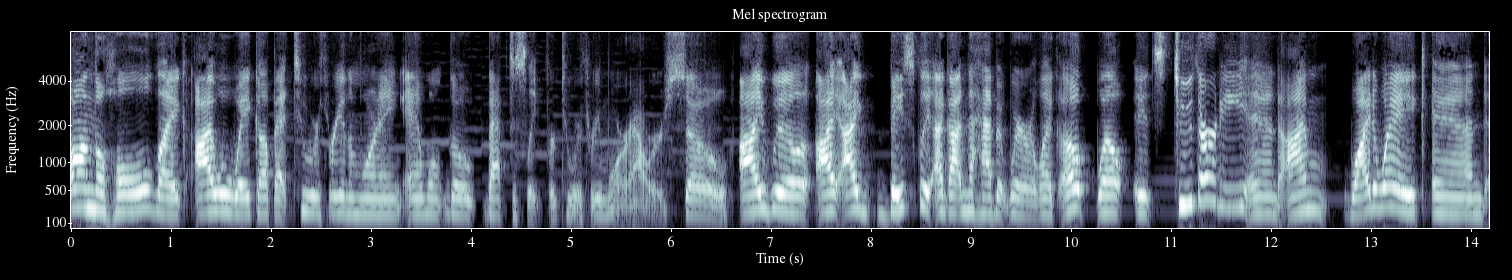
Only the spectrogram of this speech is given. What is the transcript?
on the whole, like I will wake up at two or three in the morning and won't go back to sleep for two or three more hours. So I will I I basically I got in the habit where like, oh well, it's two thirty and I'm wide awake and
